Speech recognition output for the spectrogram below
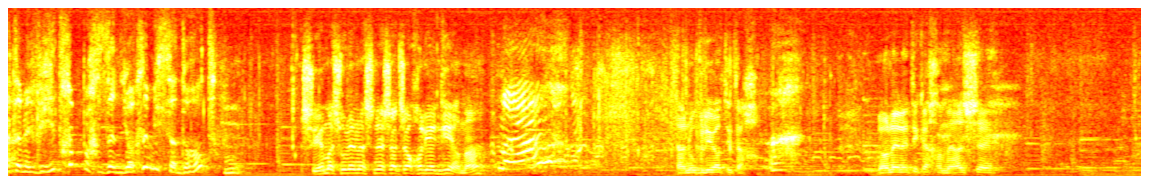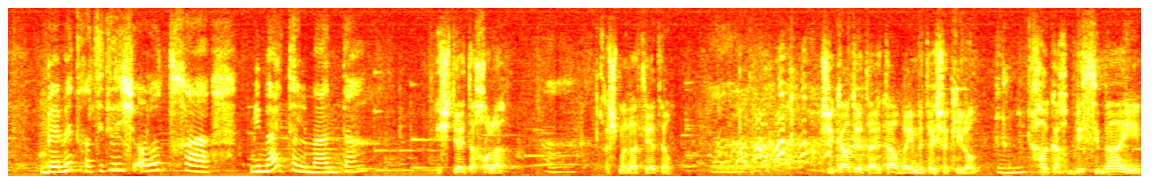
אתה מביא איתך פחזניות למסעדות? שיהיה משהו לנשנש עד שהאוכל יגיע, מה? מה? תענוג להיות איתך. לא נהניתי ככה מאז ש... באמת, רציתי לשאול אותך, ממה התאלמנת? אשתי הייתה חולה. השמנת יתר. כשהכרתי אותה הייתה 49 קילו. אחר כך, בלי סיבה, היא...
